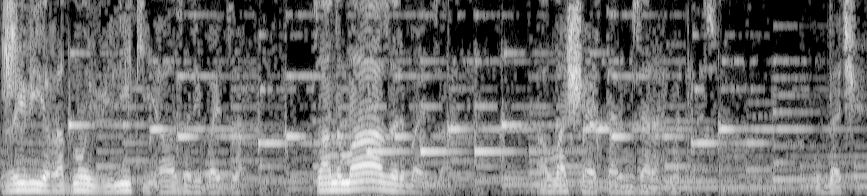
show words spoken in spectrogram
Живи, родной великий Азербайджан. Canıma Azerbaycan. Allah şəhidlərimizə rəhmət eləsin. Udачи.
